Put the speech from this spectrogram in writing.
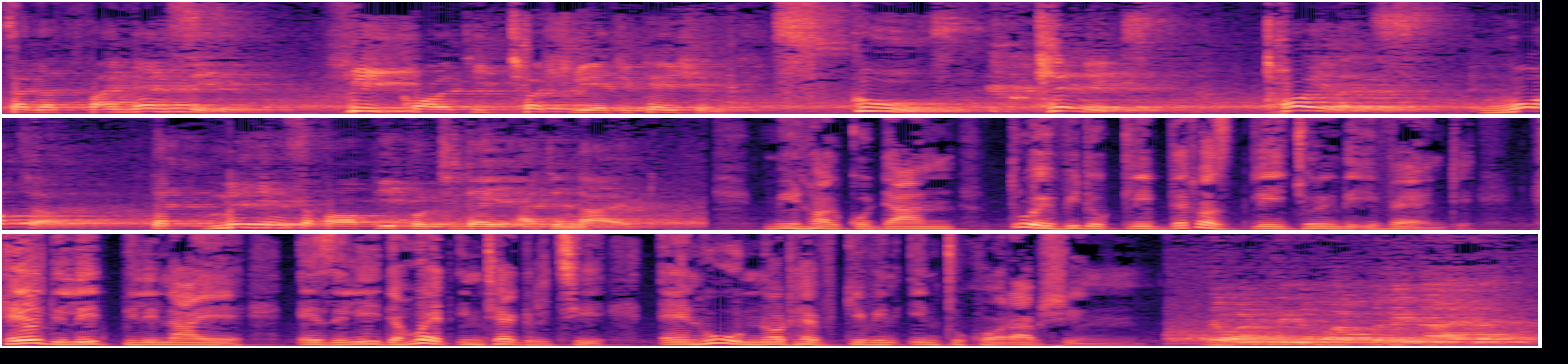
such as financing, free quality tertiary education, schools, clinics, toilets, water that millions of our people today are denied? Meanwhile, Gordhan, through a video clip that was played during the event, hailed the late Billy Nair as a leader who had integrity and who would not have given in to corruption. The one thing about Billy Nair,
